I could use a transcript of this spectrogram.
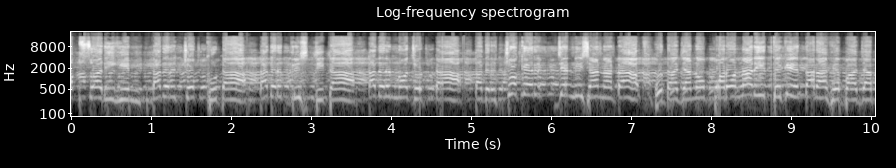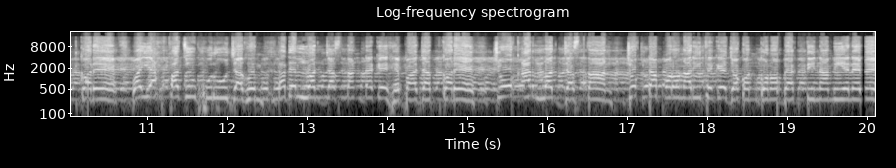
আবসারিহিম, তাদের চক্ষুটা, তাদের দৃষ্টিটা, তাদের নজরটা, তাদের চোখের যে নিশানাটা, ওটা যেন পরনারী থেকে তারা হেফাজত করে। ফুরুজাহুম, তাদের লজ্জাস্থানটাকে হেফাজত করে। চোখ আর লজ্জাস্থান, চোখটা পরনারী থেকে যখন কোনো ব্যক্তি নামিয়ে নেবে,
